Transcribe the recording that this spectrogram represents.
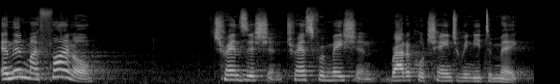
And then my final transition, transformation, radical change we need to make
